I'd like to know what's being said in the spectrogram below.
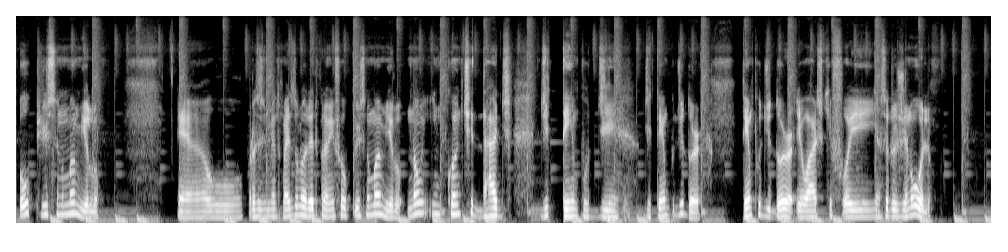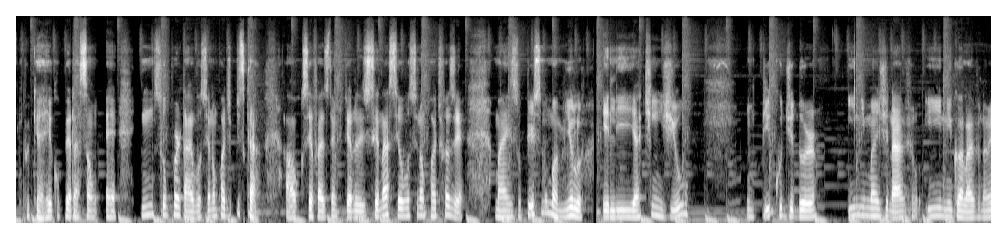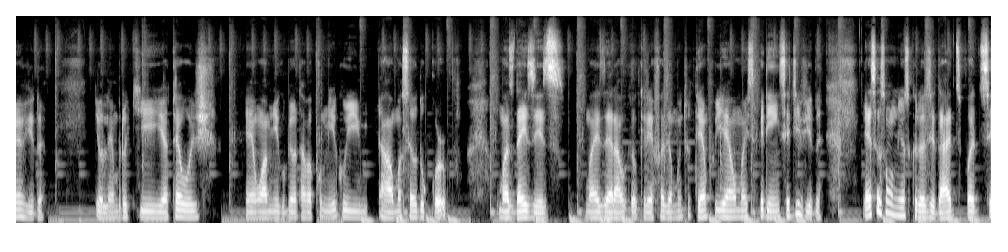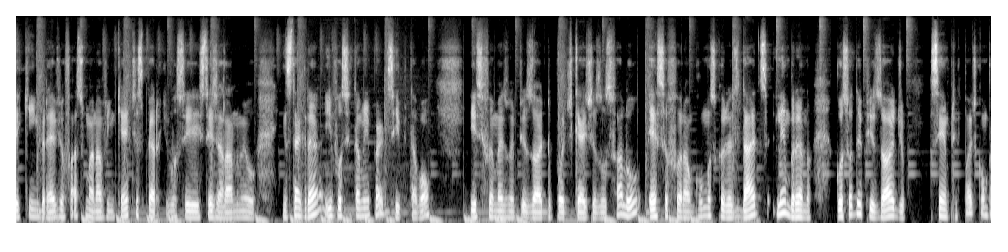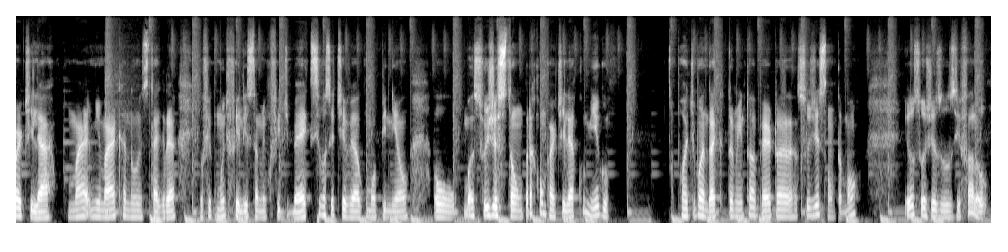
ou piercing no mamilo. É, o procedimento mais doloroso para mim foi o piercing no mamilo, não em quantidade de tempo de, de tempo de dor. Tempo de dor, eu acho que foi a cirurgia no olho, porque a recuperação é insuportável. Você não pode piscar. Algo que você faz o tempo inteiro desde que você nasceu, você não pode fazer. Mas o piercing no mamilo, ele atingiu um pico de dor inimaginável e inigualável na minha vida. Eu lembro que até hoje é, um amigo meu estava comigo e a alma saiu do corpo umas 10 vezes, mas era algo que eu queria fazer há muito tempo e é uma experiência de vida. Essas são minhas curiosidades. Pode ser que em breve eu faça uma nova enquete. Espero que você esteja lá no meu Instagram e você também participe, tá bom? Esse foi mais um episódio do podcast Jesus Falou. Essas foram algumas curiosidades. Lembrando, gostou do episódio? Sempre pode compartilhar, mar, me marca no Instagram. Eu fico muito feliz também com feedback. Se você tiver alguma opinião ou uma sugestão para compartilhar comigo, pode mandar que eu também estou aberto à sugestão, tá bom? Eu sou Jesus e falou.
